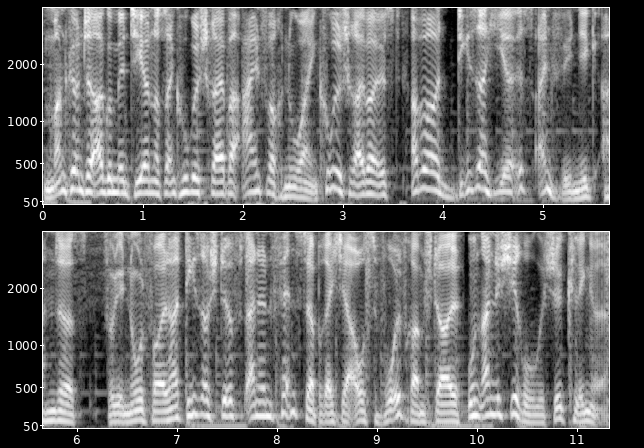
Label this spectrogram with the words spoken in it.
Man könnte argumentieren, dass ein Kugelschreiber einfach nur ein Kugelschreiber ist, aber dieser hier ist ein wenig anders. Für den Notfall hat dieser Stift einen Fensterbrecher aus Wolframstahl und eine chirurgische Klinge.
